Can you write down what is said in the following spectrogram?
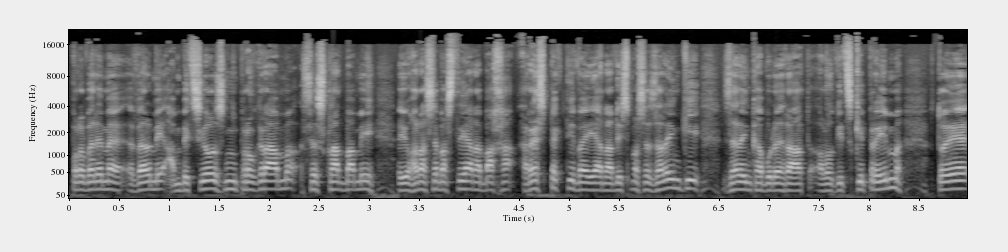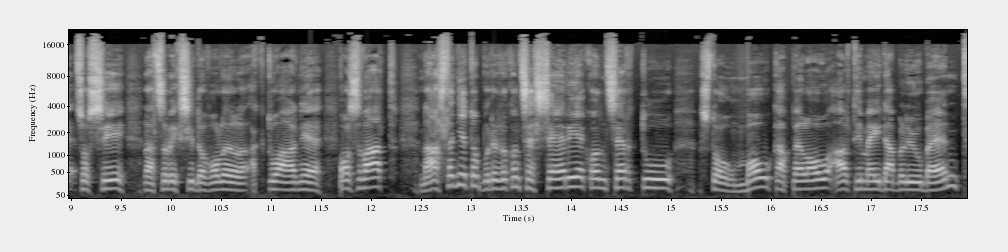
provedeme velmi ambiciozní program se skladbami Johana Sebastiana Bacha, respektive Jana Dismase Zelinky. Zelinka bude hrát logicky prim. To je co si, na co bych si dovolil aktuálně pozvat. Následně to bude dokonce série koncertů s tou mou kapelou Ultimate W Band,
